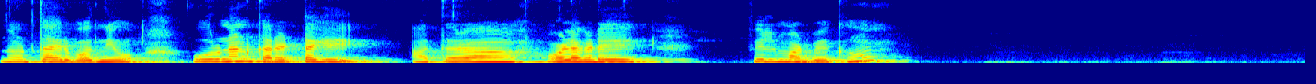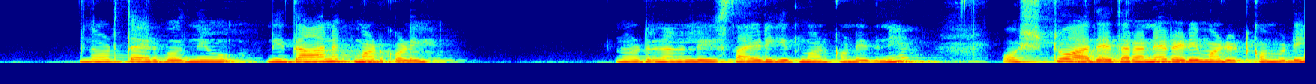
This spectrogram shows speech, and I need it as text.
ನೋಡ್ತಾ ಇರ್ಬೋದು ನೀವು. ಹೂರ್ಣನ ಕರೆಕ್ಟಾಗಿ ಆ ಥರ ಒಳಗಡೆ ಫಿಲ್ ಮಾಡಬೇಕು. ನೋಡ್ತಾ ಇರ್ಬೋದು ನೀವು. ನಿಧಾನಕ್ಕೆ ಮಾಡ್ಕೊಳ್ಳಿ. ನೋಡಿರಿ ನಾನಲ್ಲಿ ಸೈಡಿಗೆ ಇದು ಮಾಡ್ಕೊಂಡಿದ್ದೀನಿ ಅಷ್ಟು ಅದೇ ಥರನೇ ರೆಡಿ ಮಾಡಿ ಇಟ್ಕೊಂಬಿಡಿ.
